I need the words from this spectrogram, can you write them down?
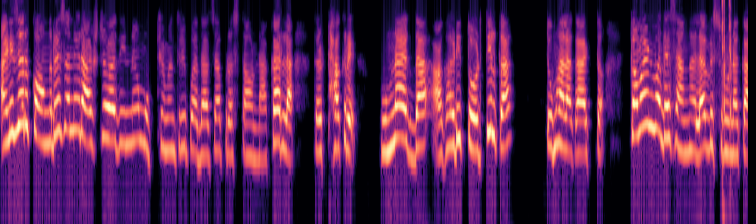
आणि जर काँग्रेस आणि राष्ट्रवादीनं मुख्यमंत्री पदाचा प्रस्ताव नाकारला तर ठाकरे पुन्हा एकदा आघाडी तोडतील का? तुम्हाला काय वाटतं? कमेंटमध्ये सांगायला विसरू नका.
